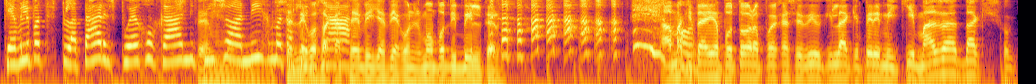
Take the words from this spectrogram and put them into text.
και έβλεπα τις πλατάρες που έχω κάνει Θεέ πίσω μου. ανοίγματα. Σε λίγο θα παιδιά. κατέβει για διαγωνισμό bodybuilder. Άμα κοιτάει από τώρα που έχασε δύο κιλά και πήρε μυϊκή μάζα, εντάξει, οκ.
